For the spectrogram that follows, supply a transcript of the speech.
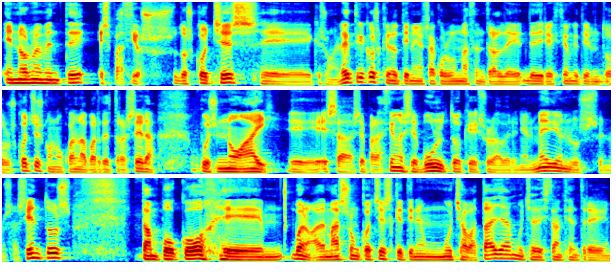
enormemente espaciosos, dos coches eh, que son eléctricos, que no tienen esa columna central de, dirección que tienen todos los coches, con lo cual en la parte trasera pues no hay eh, esa separación, ese bulto que suele haber en el medio, en los, en los asientos. Tampoco, eh, bueno, además son coches que tienen mucha batalla, mucha distancia entre,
